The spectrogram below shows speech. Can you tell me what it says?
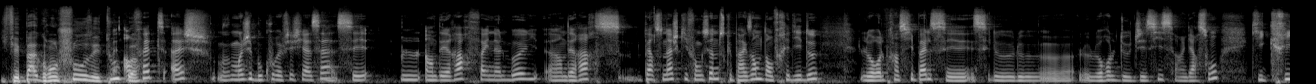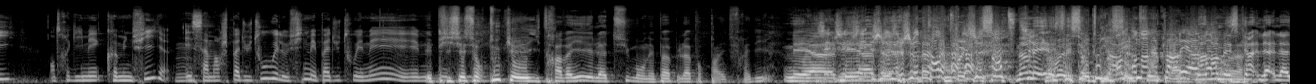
il fait pas grand chose et tout. En fait, H, moi j'ai beaucoup réfléchi à ça, c'est un des rares Final Boy, un des rares personnages qui fonctionne. Parce que par exemple, dans Freddy 2, le rôle principal, c'est le, le, le, rôle de Jesse, c'est un garçon qui crie entre guillemets comme une fille hmm. et ça marche pas du tout et le film est pas du tout aimé et, puis c'est surtout qu'il travaillait là-dessus. Bon on n'est pas là pour parler de Freddy mais, euh, je, euh, je, tente je tente. Non mais c'est surtout on en a parlé avant non, non mais la,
